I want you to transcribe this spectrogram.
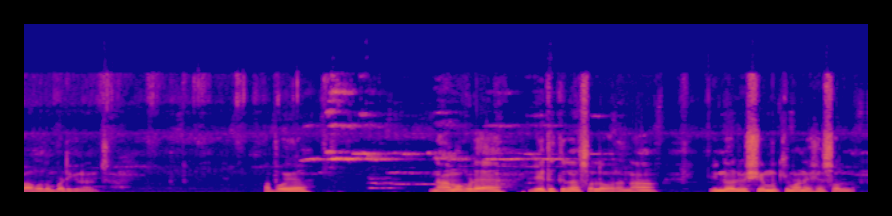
பாகவதம் படிக்கணும்னு அப்போது நாம் கூட எதுக்கு நான் சொல்ல வரேன்னா இன்னொரு விஷயம் முக்கியமான விஷயம் சொல்லணும்.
